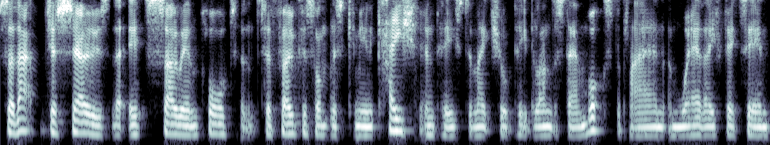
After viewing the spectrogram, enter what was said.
So that just shows that it's so important to focus on this communication piece to make sure people understand what's the plan and where they fit in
